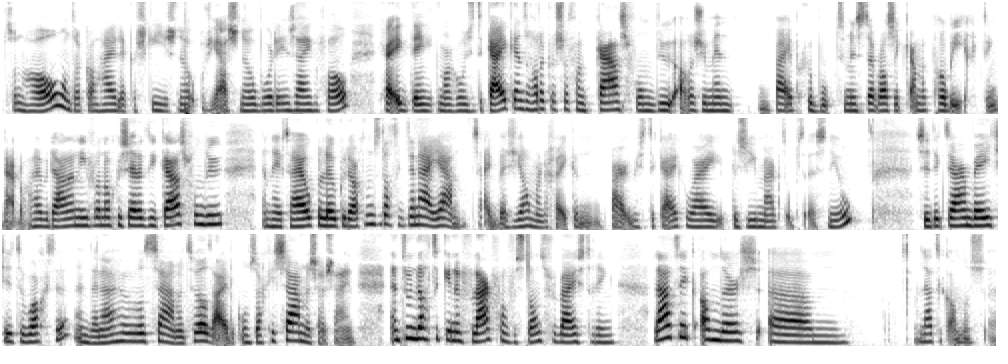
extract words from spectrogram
Zo'n hal. Want dan kan hij lekker skiën, snow, of ja, snowboarden in zijn geval. Ga ik denk ik maar gewoon zitten kijken. En toen had ik een soort van kaasfondue arrangement bij heb geboekt. Tenminste, daar was ik aan het proberen. Ik denk, nou, dan hebben we daar in ieder geval nog gezellig die kaasfondue. En heeft hij ook een leuke dag. En toen dacht ik daarna, ja, het is eigenlijk best jammer. Dan ga ik een paar uur te kijken hoe hij plezier maakt op de sneeuw. Zit ik daar een beetje te wachten. En daarna hebben we wat samen. Terwijl het eigenlijk ons dagje samen zou zijn. En toen dacht ik in een vlaag van verstandsverbijstering. Laat ik anders, um, laat ik anders uh,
